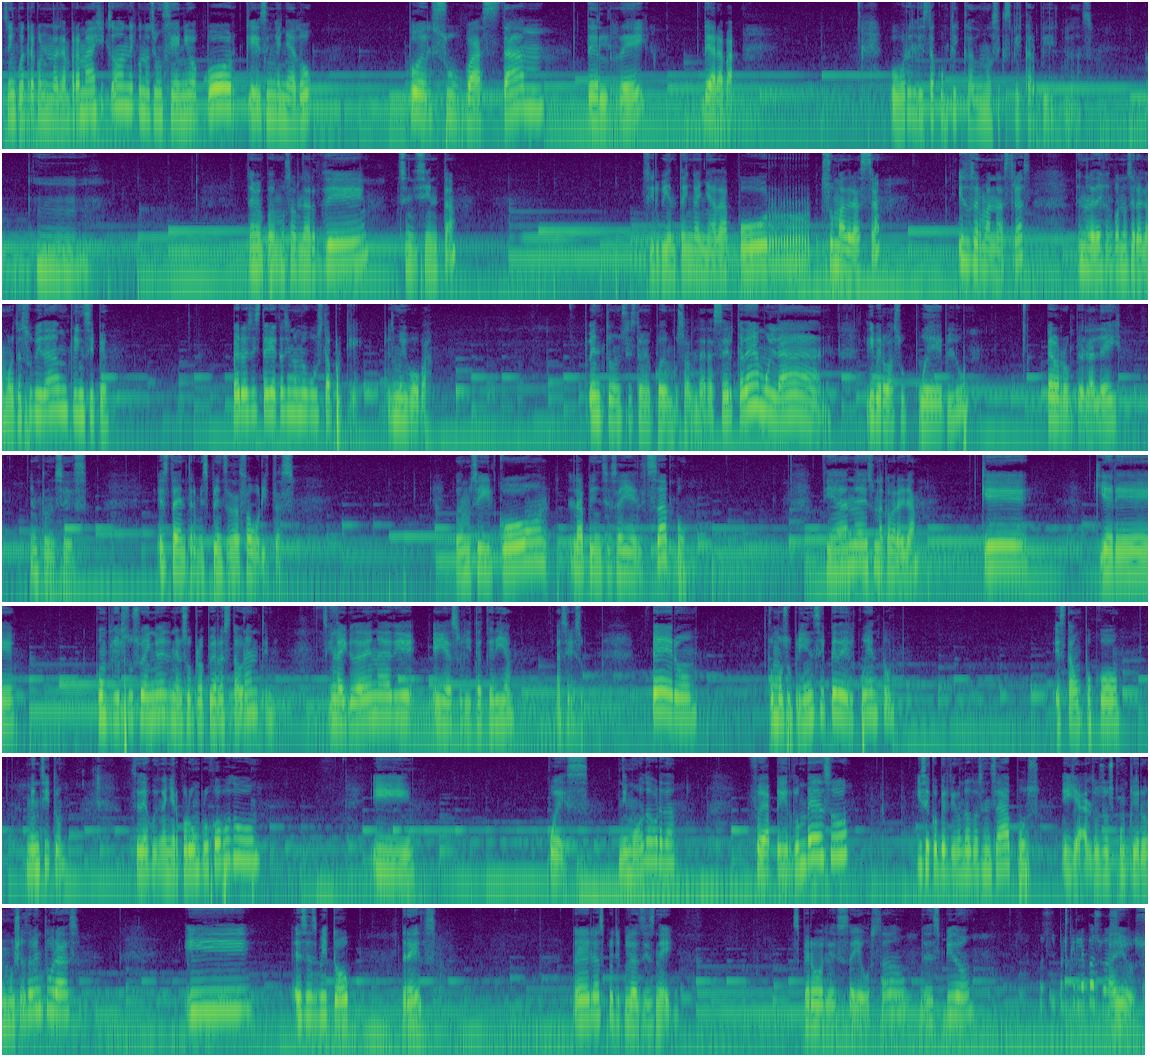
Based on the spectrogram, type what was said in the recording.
se encuentra con una lámpara mágica donde conoce un genio porque es engañado por el subastam del rey de Araba. Ahora está complicado, no sé explicar películas. Mm. También podemos hablar de Cenicienta, sirvienta engañada por su madrastra y sus hermanastras que no le dejan conocer al amor de su vida, un príncipe. Pero esa historia casi no me gusta porque es muy boba. Entonces también podemos hablar acerca de Mulan. Liberó a su pueblo, pero rompió la ley. Entonces, está entre mis princesas favoritas. Podemos seguir con la princesa y el sapo. Tiana es una camarera que quiere cumplir su sueño de tener su propio restaurante. Sin la ayuda de nadie, ella solita quería hacer eso. Pero, como su príncipe del cuento, está un poco mencito. Se dejó engañar por un brujo vudú. Y pues, ni modo, ¿verdad? Fue a pedirle un beso y se convirtieron los dos en sapos. Y ya los dos cumplieron muchas aventuras. Y ese es mi top 3 de las películas Disney. Espero les haya gustado. Me despido. ¿Por qué le pasó así? Adiós.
